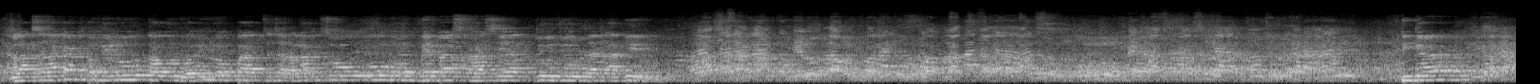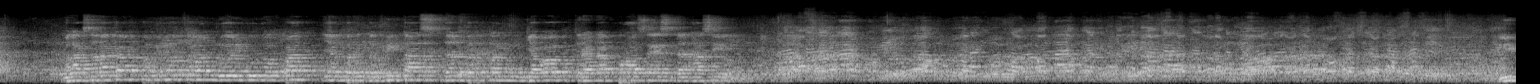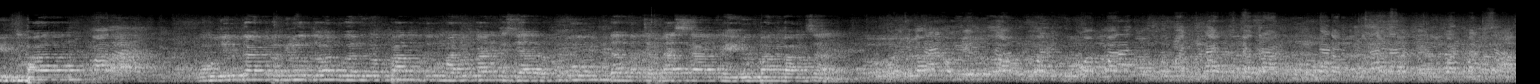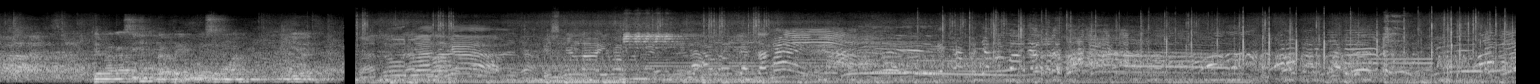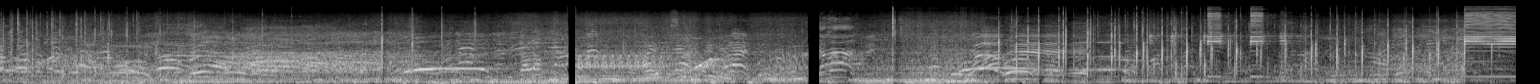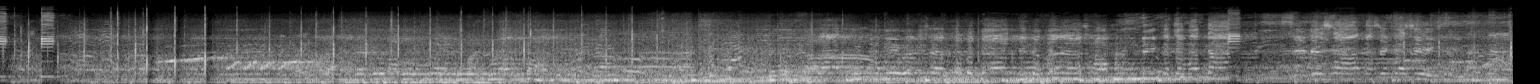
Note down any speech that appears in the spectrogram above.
Melaksanakan pemilu tahun 2024 secara langsung, umum, bebas, rahasia, jujur, dan adil. Melaksanakan pemilu tahun 2024 secara langsung, umum, bebas, rahasia, jujur, dan adil. 3. Melaksanakan pemilu tahun 2024 yang berintegritas dan bertanggung jawab terhadap proses dan hasil. Melaksanakan pemilu tahun 2024 yang berintegritas dan Empat, mewujudkan pemilu tahun 2004 untuk memajukan kesejahteraan umum dan mencerdaskan kehidupan bangsa. Mewujudkan pemilu tahun 2024 untuk memajukan kesejahteraan umum dan mencerdaskan kehidupan bangsa. Terima kasih Bapak Ibu semua. Demikian. Website terdekat di maupun di kecamatan di desa masing-masing.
